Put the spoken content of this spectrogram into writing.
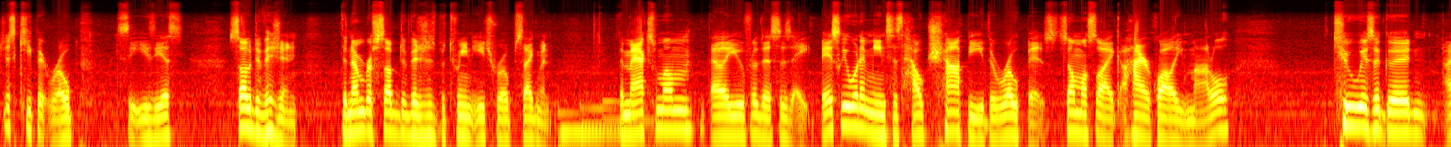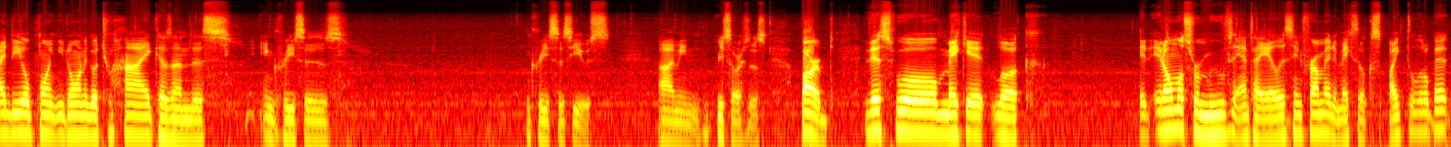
Just keep it rope. It's the easiest. Subdivision. The number of subdivisions between each rope segment. The maximum value for this is 8. Basically what it means is how choppy the rope is. It's almost like a higher quality model. 2 is a good ideal point. You don't want to go too high because then this increases increases use. I mean, resources. Barbed. This will make it look it, it almost removes anti-aliasing from it. It makes it look spiked a little bit.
